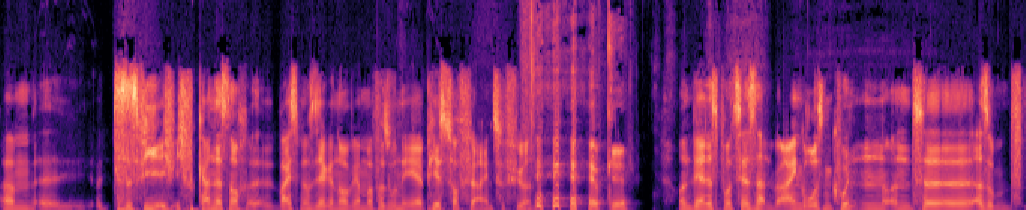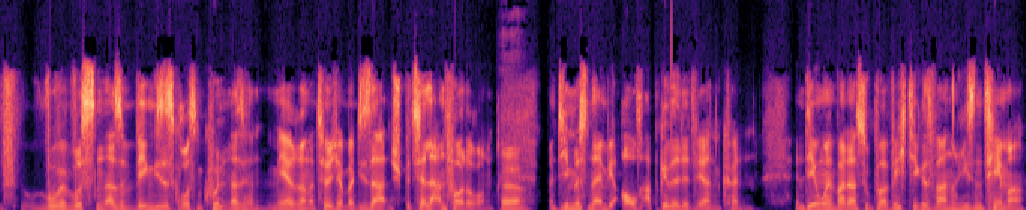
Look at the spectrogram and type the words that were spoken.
ähm, äh, das ist wie, ich, ich kann das noch, äh, weiß mir noch sehr genau, wir haben mal versucht, eine ERP-Software einzuführen. okay. Und während des Prozesses hatten wir einen großen Kunden und äh, also wo wir wussten, also wegen dieses großen Kunden, also mehrere natürlich, aber dieser hatten spezielle Anforderungen. Ja. Und die müssen da irgendwie auch abgebildet werden können. In dem Moment war das super wichtig, es war ein Riesenthema.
